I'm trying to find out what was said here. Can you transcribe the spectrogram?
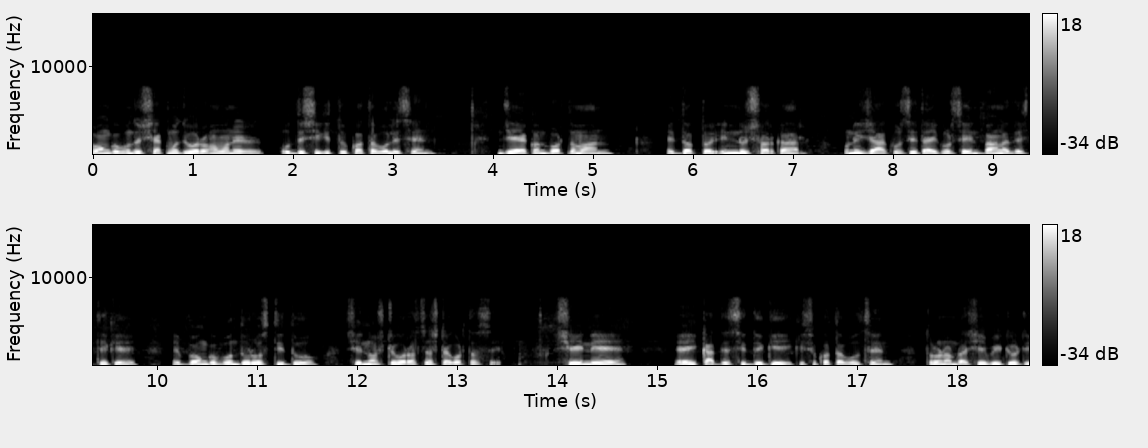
বঙ্গবন্ধু শেখ মুজিবুর রহমানের উদ্দেশ্যে কিছু কথা বলেছেন যে এখন বর্তমান এই ডক্টর ইন্ডু সরকার উনি যা খুশি তাই করছেন। বাংলাদেশ থেকে বঙ্গবন্ধুর অস্তিত্ব সে নষ্ট করার চেষ্টা করতেছে। সেই নিয়ে এই কাদের সিদ্দিকি কিছু কথা বলছেন তখন আমরা সেই ভিডিওটি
